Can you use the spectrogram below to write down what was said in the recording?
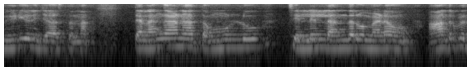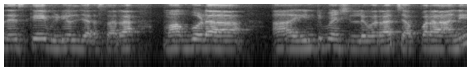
వీడియోని చేస్తున్నా. తెలంగాణ తమ్ముళ్ళు చెల్లెళ్ళు అందరూ మేడం ఆంధ్రప్రదేశ్కే వీడియోలు చేస్తారా? మాకు కూడా ఇంటిమేషన్లు ఇవ్వరా చెప్పరా అని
